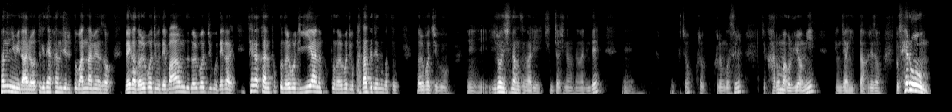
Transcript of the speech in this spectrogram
하느님이 나를 어떻게 생각하는지를 또 만나면서 내가 넓어지고 내 마음도 넓어지고 내가 생각하는 폭도 넓어지고 이해하는 폭도 넓어지고 받아들이는 것도 넓어지고 예, 이런 신앙생활이 진짜 신앙생활인데 예, 그죠? 그런 그런 것을 가로막을 위험이 굉장히 있다. 그래서 또 새로움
